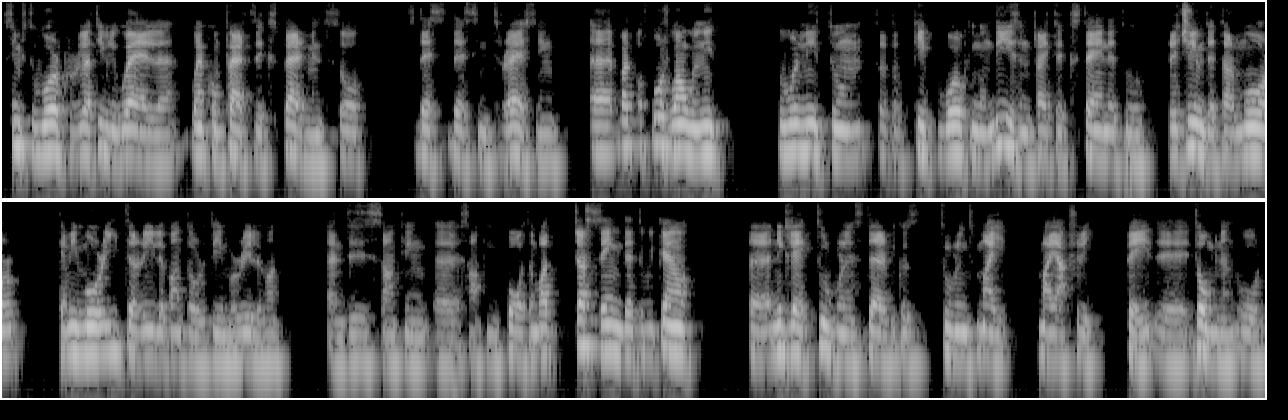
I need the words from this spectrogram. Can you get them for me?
seems to work relatively well when compared to the experiment. So, so that's that's interesting. Uh, but of course, one will need we will need to sort of keep working on these and try to extend it to regimes that are more can be more ITER relevant or DEMO relevant. And this is something uh, something important. But just saying that we cannot uh, neglect turbulence there because turbulence might might actually play a dominant role.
